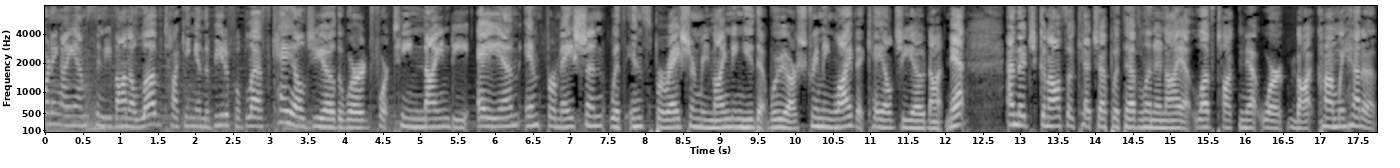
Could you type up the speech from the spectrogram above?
Morning. I am Cindy. I love talking in the beautiful, blessed KLGO, the word 1490 AM information with inspiration, reminding you that we are streaming live at klgo.net and that you can also catch up with Evelyn and I at lovetalknetwork.com. We had a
